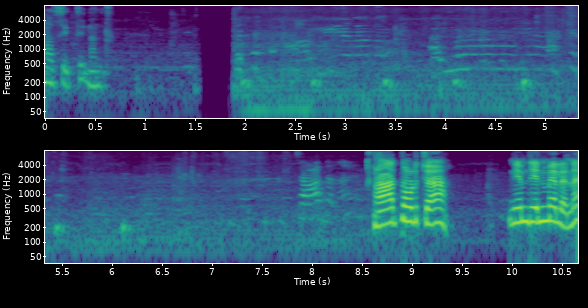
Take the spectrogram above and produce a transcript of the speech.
ಮತ್ತೆ ಸಿಗ್ತೀನಂತ ಆತ್ ನೋಡು ಚಾ. ನಿಮ್ದು ಇನ್ಮೇಲೆನ?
